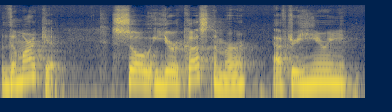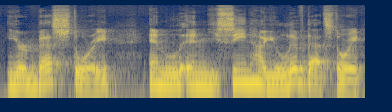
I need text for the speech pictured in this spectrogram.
the market. So your customer, after hearing your best story and, and seeing how you live that story,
